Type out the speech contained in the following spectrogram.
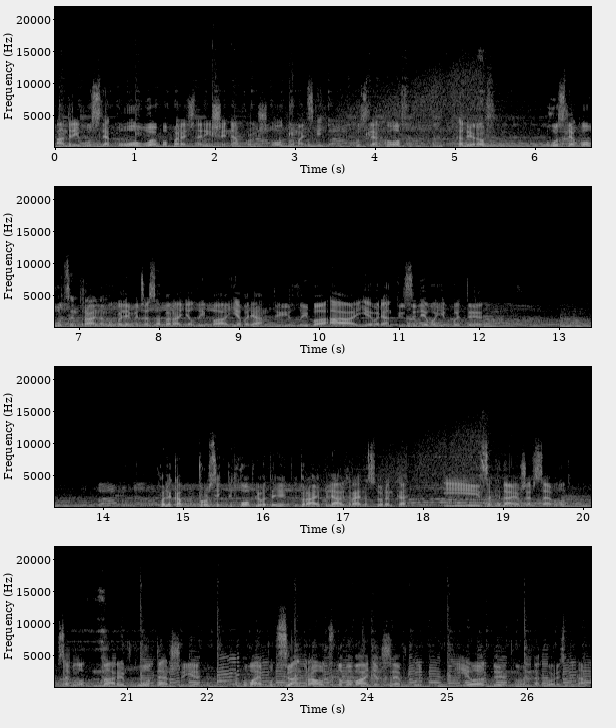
Андрій Гусляков. Поперечне рішення пройшло. Климанський. Гусляков. Кадиров. Гусляков у центральному колі м'яча забирає Либа. Є варіанти Либа, а є варіанти з лівої бити. Поляка просять підхоплювати. Підбирає Поляк, грає на Сидоренка. І закидає вже Всеволод. Всеволод на ривку одержує. Буває по центру, а от здобивання вже в кут. І 1-0 на користь Динамо.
